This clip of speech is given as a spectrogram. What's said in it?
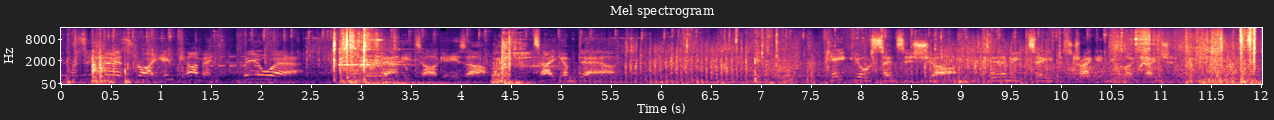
Precision airstrike incoming. Be aware. Bounty target is up. Take them down. Keep your senses sharp. Enemy team is tracking your location.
